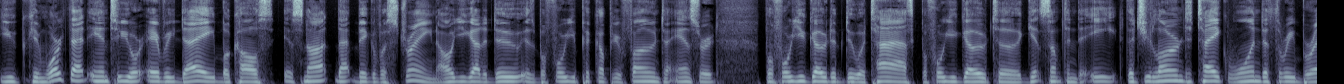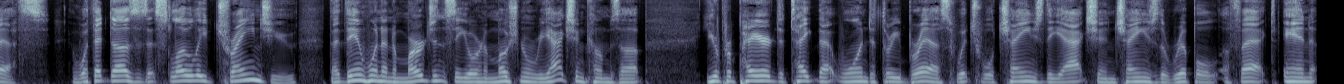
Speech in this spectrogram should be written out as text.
you can work that into your everyday because it's not that big of a strain. All you got to do is before you pick up your phone to answer it, before you go to do a task, before you go to get something to eat, that you learn to take one to three breaths and what that does is it slowly trains you that then when an emergency or an emotional reaction comes up, you're prepared to take that one to three breaths, which will change the action, change the ripple effect. And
